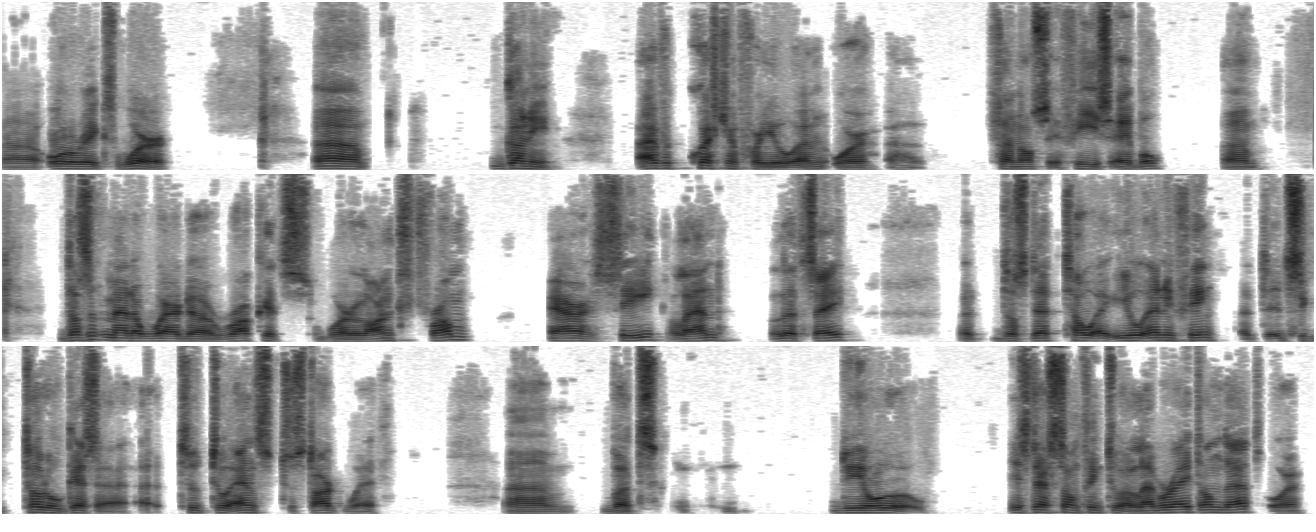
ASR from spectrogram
uh, rigs were. Uh, Gunny, I have a question for you, and or uh, Thanos, if he's able. Um, doesn't matter where the rockets were launched from, air, sea, land, let's say. Uh, does that tell you anything? It's a total guess uh, to to answer to start with. Um, but do you is there something to elaborate on that, or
